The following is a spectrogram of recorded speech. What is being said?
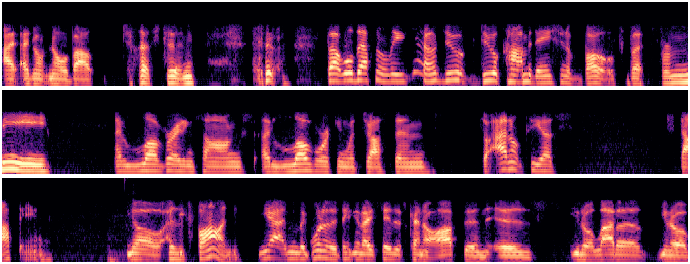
I, I don't know about Justin, but we'll definitely, you know, do do a combination of both. But for me, I love writing songs. I love working with Justin, so I don't see us stopping No, I because it's fun. yeah, I mean, like one of the things, and I say this kind of often, is you know a lot of you know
